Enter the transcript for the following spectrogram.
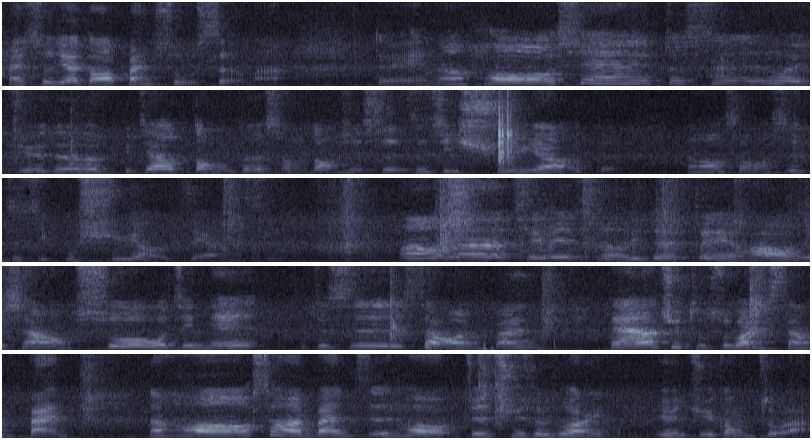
寒暑假都要搬宿舍嘛，对，然后现在就是会觉得比较懂得什么东西是自己需要的，然后什么是自己不需要这样子。好，那前面扯了一堆废话，我是想要说，我今天就是上完班，等下要去图书馆上班，然后上完班之后就去图书馆远距工作啦，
